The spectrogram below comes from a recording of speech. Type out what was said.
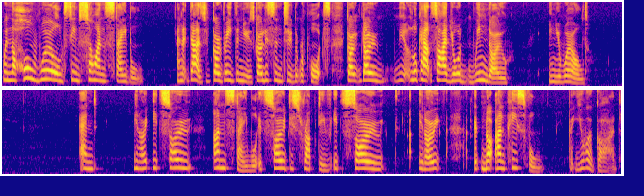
When the whole world seems so unstable, and it does. Go read the news. Go listen to the reports. Go go look outside your window in your world. And, you know, it's so unstable, it's so disruptive, it's so, you know, not unpeaceful. But you are God,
